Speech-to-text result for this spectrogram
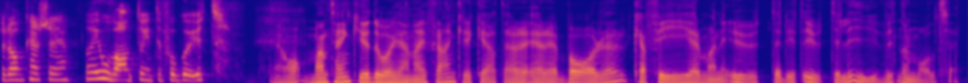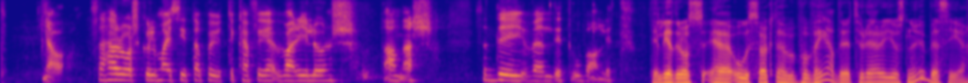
För de kanske de är ovant att inte få gå ut. Ja, man tänker ju då gärna i Frankrike att där är det barer, kaféer, man är ute, det är ett uteliv normalt sett. Ja, Så här år skulle man ju sitta på utekafé varje lunch annars. Så det är ju väldigt ovanligt. Det leder oss eh, osökt över på vädret. Hur är det just nu BC?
